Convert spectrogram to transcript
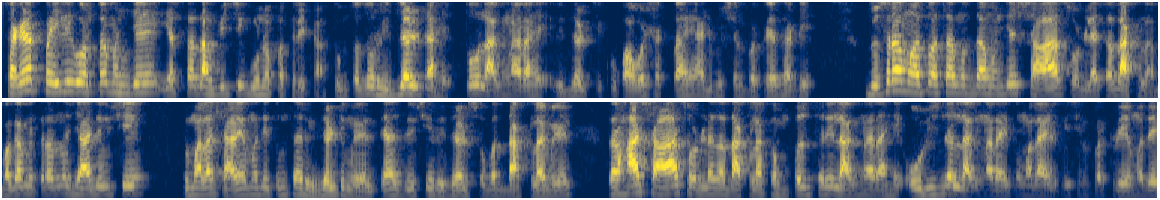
सगळ्यात पहिली गोष्ट म्हणजे इयत्ता दहावीची गुणपत्रिका. तुमचा जो रिझल्ट आहे तो लागणार आहे. रिझल्टची खूप आवश्यकता आहे ऍडमिशन प्रक्रियेसाठी. दुसरा महत्त्वाचा मुद्दा म्हणजे शाळा सोडल्याचा दाखला. बघा मित्रांनो ज्या दिवशी तुम्हाला शाळेमध्ये तुमचा रिझल्ट मिळेल त्याच दिवशी रिझल्ट सोबत दाखला मिळेल. तर हा शाळा सोडल्याचा दाखला कंपल्सरी लागणार आहे ओरिजिनल लागणार आहे तुम्हाला ऍडमिशन प्रक्रियेमध्ये.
